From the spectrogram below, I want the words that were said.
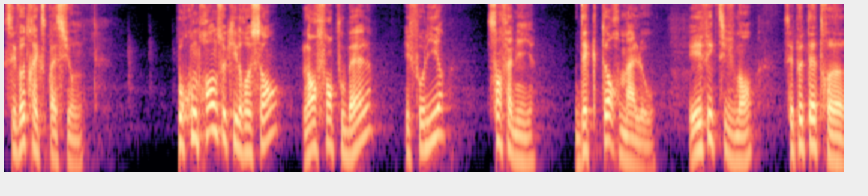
c'est votre expression. Pour comprendre ce qu'il ressent, l'enfant poubelle, il faut lire Sans famille, d'Hector Malot. Et effectivement, c'est peut-être euh,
